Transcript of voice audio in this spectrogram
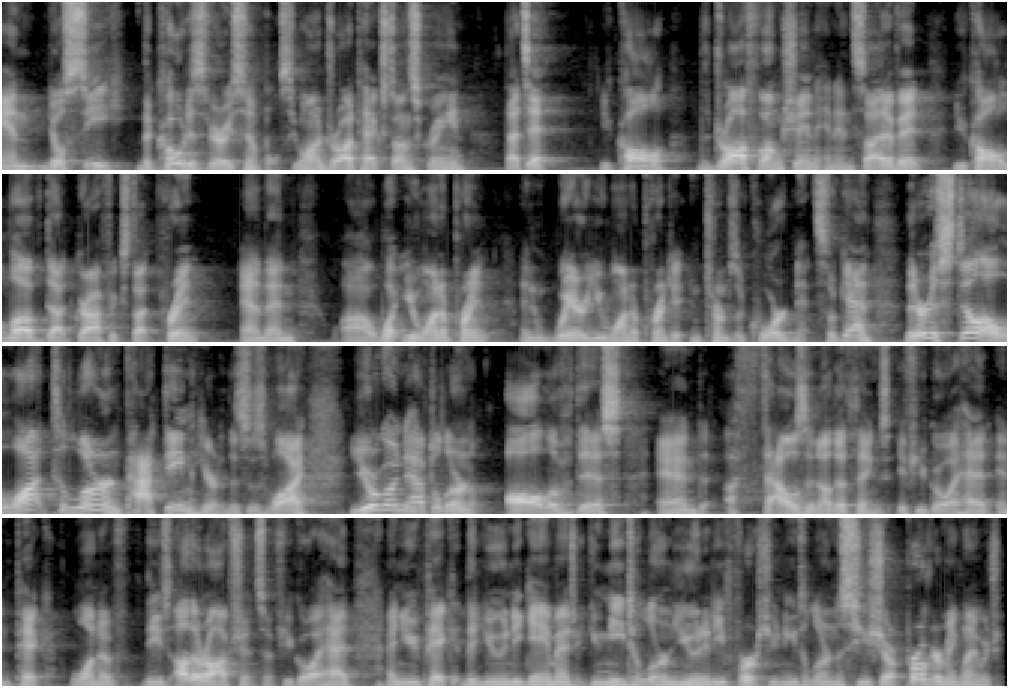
and you'll see the code is very simple. So you want to draw text on screen, that's it. You call the draw function, and inside of it, you call love.graphics.print, and then uh, what you want to print and where you want to print it in terms of coordinates. So again, there is still a lot to learn packed in here. This is why you're going to have to learn all of this and a thousand other things if you go ahead and pick one of these other options. So if you go ahead and you pick the Unity game engine, you need to learn Unity first. You need to learn the C-sharp programming language.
